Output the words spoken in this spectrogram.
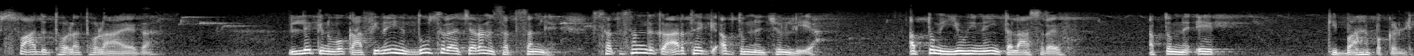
स्वाद थोड़ा थोड़ा आएगा। लेकिन वो काफ़ी नहीं है, दूसरा चरण सत्संग है। सत्संग का अर्थ है कि अब तुमने चुन लिया। अब तुम यूँ ही नहीं तलाश रहे हो। अब तुमने एक की बाह पकड़ ली।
